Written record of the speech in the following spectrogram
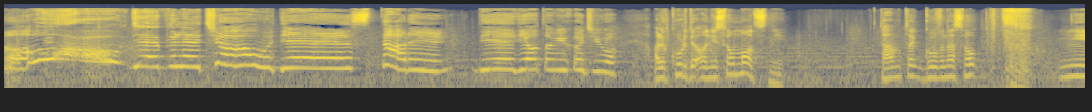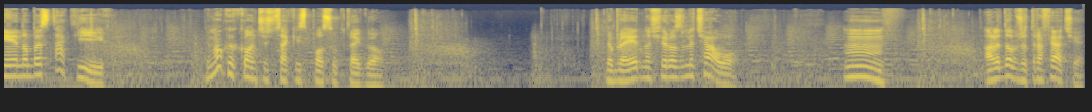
O, nie wyleciał! Nie, stary! Nie, nie o to mi chodziło. Ale kurde, oni są mocni. Tamte gówna są... Pff, nie, no bez takich. Nie mogę kończyć w taki sposób tego. Dobra, jedno się rozleciało. Mmm. Ale dobrze, trafiacie.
